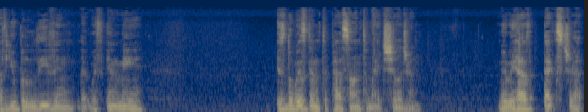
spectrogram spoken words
of you believing that within me is the wisdom to pass on to my children. May we have extra,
